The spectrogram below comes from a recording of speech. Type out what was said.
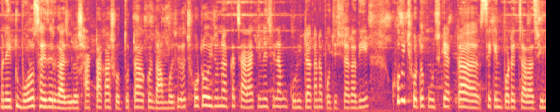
মানে একটু বড় সাইজের গাছগুলো, ষাট টাকা, সত্তর টাকা করে দাম বলছিল। ছোট ওই জন্য একটা চারা কিনেছিলাম, কুড়ি টাকা না পঁচিশ টাকা দিয়ে। খুবই ছোট, পুঁচকে একটা সেকেন্ড পটের চারা ছিল।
